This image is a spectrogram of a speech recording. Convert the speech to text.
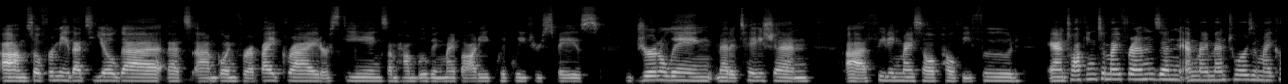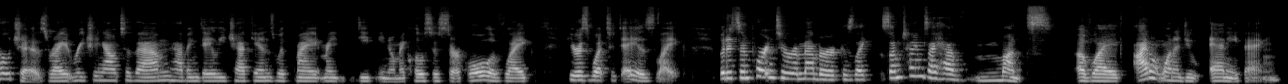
Um, so for me, that's yoga, that's um, going for a bike ride or skiing, somehow moving my body quickly through space, journaling, meditation, uh, feeding myself healthy food and talking to my friends and, and my mentors and my coaches right reaching out to them having daily check-ins with my my deep you know my closest circle of like here's what today is like but it's important to remember because like sometimes i have months of like i don't want to do anything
